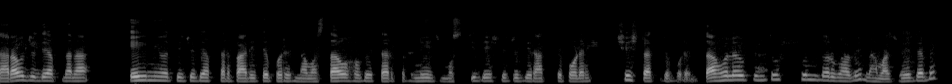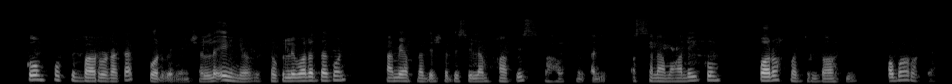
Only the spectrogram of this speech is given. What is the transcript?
তারাও যদি আপনারা এই নিয়তে যদি আপনার বাড়িতে পড়েন নামাজ তাও হবে। তারপরে নিজ মসজিদে এসে যদি রাত্রে পড়েন, শেষ রাত্রে পড়েন, তাহলেও কিন্তু সুন্দরভাবে নামাজ হয়ে যাবে। কমপক্ষে বারো রাকাত পড়বেন ইনশাল্লাহ। এই নিয়মে সকলে ভালো থাকুন। আমি আপনাদের সাথে ছিলাম হাফিজ বাহাউদ্দিন আলী। আসসালামু আলাইকুম ওয়া রাহমাতুল্লাহি ওয়া বারাকাতুহু।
